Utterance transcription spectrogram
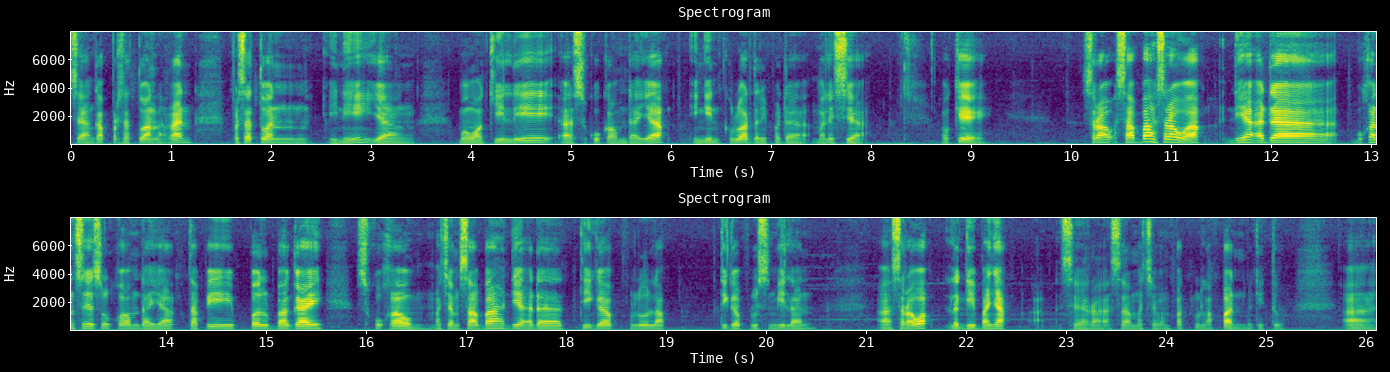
saya anggap persatuan lah kan, persatuan ini yang mewakili uh, suku kaum Dayak ingin keluar daripada Malaysia. Okey. Sabah Sarawak dia ada bukan saja suku kaum Dayak tapi pelbagai suku kaum. Macam Sabah dia ada 38 39 uh, Sarawak lagi banyak. Saya rasa macam 48 begitu. Uh,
